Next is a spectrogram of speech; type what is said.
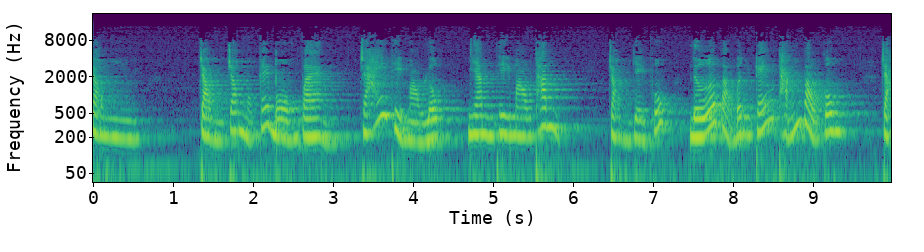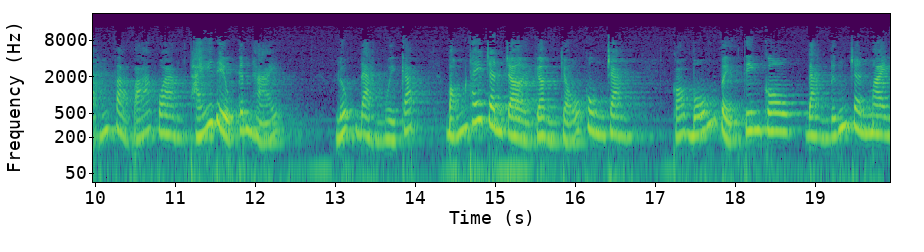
Trồng trồng trong một cái bồn vàng Trái thì màu lục, nhành thì màu thanh. Trồng giây phút lửa và binh kéo thẳng vào cung. Trẫm và bá quan thấy điều kinh hãi. Lúc đang nguy cấp Bỗng thấy trên trời gần chỗ cung trăng Có bốn vị tiên cô đang đứng trên mây.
